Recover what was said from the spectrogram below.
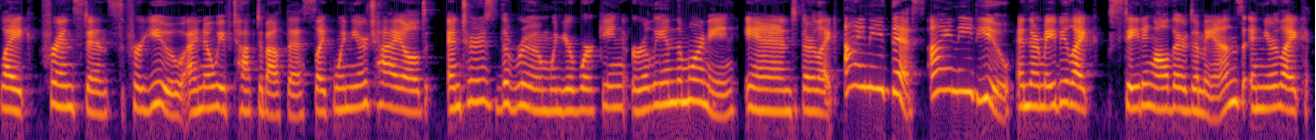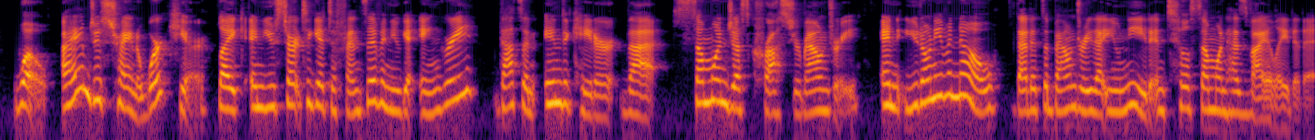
like, for instance, for you, I know we've talked about this. Like, when your child enters the room when you're working early in the morning and they're like, I need this, I need you. And they're maybe like stating all their demands, and you're like, whoa, I am just trying to work here. Like, and you start to get defensive and you get angry. That's an indicator that someone just crossed your boundary. And you don't even know that it's a boundary that you need until someone has violated it.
